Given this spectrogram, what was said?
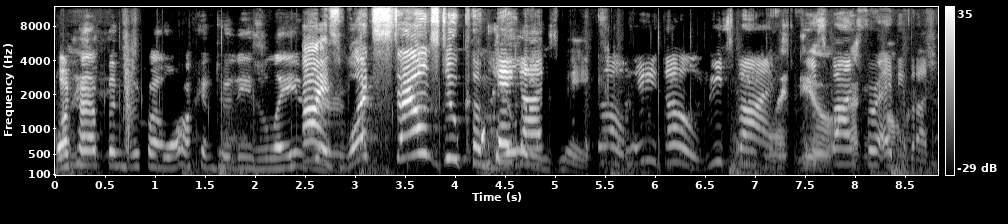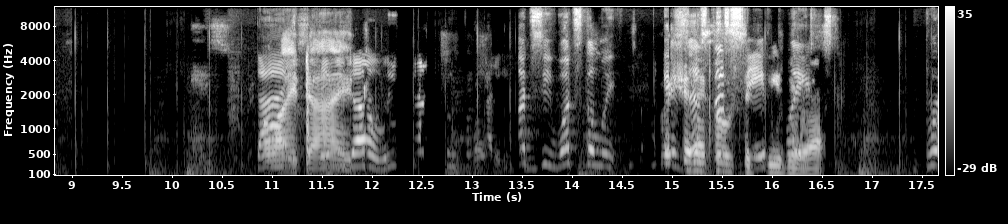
What play. happens if I walk into these lasers? Guys, what sounds do Okay, chameleons make? Go, here you go. Respawn. I do. Respawns I for know. Everybody. Guys, Oh, I here died. you go. Respawn for everybody. Let's see, what's the lead? Where Is should this the the safe teaser place? Bro,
